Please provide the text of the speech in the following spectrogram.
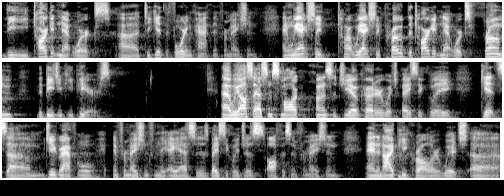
the target networks uh, to get the forwarding path information. And we actually, we actually probe the target networks from the BGP peers. Uh, we also have some smaller components of geocoder, which basically gets um, geographical information from the ASs, basically just office information, and an IP crawler, which uh,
